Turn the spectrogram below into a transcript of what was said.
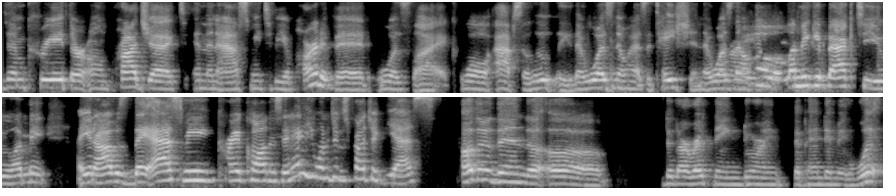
them create their own project and then ask me to be a part of it was like well absolutely. There was no hesitation. There was right. no oh let me get back to you. Let me you know i was they asked me craig called and said hey you want to do this project? Yes. Other than the uh the directing during the pandemic what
